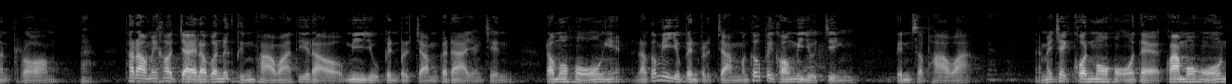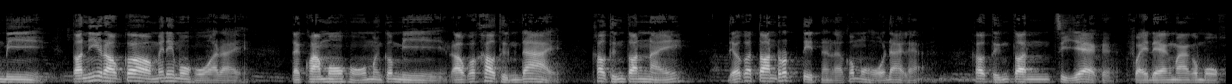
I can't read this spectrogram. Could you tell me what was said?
มันพร้อมนะถ้าเราไม่เข้าใจเราก็นึกถึงภาวะที่เรามีอยู่เป็นประจำก็ได้อย่างเช่น เราโมโหอย่างเงี้ยเราก็มีอยู่เป็นประจำมันก็เป็นของมีอยู่จริงเป็นสภาวะ ไม่ใช่คนโมโห แต่ความโมโหมี ตอนนี้เราก็ไม่ได้โมโหอะไร แต่ความโมโหมันก็มี เราก็เข้าถึงได้ เข้าถึงตอนไหน เดี๋ยวก็ตอนรถติดนั่นแหละก็โมโหได้แล้ว เข้าถึงตอนสี่แยกไฟแดงมาก็โมโห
